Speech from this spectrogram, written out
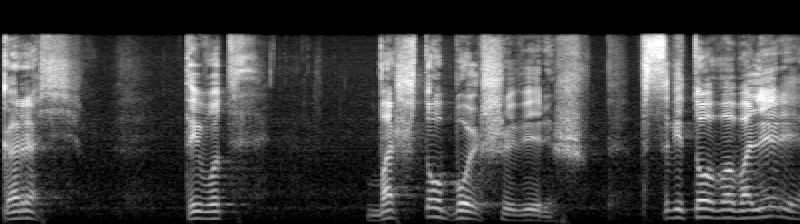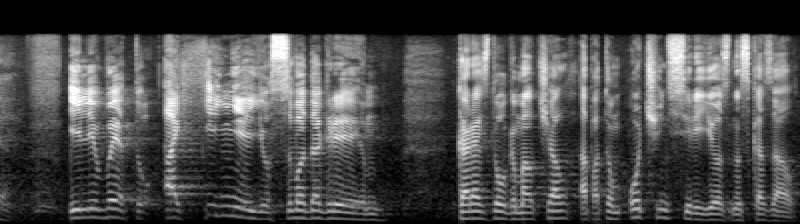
Карась, ты вот во что больше веришь? В святого Валерия – или в эту ахинею с водогреем? Карась долго молчал, а потом очень серьезно сказал.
